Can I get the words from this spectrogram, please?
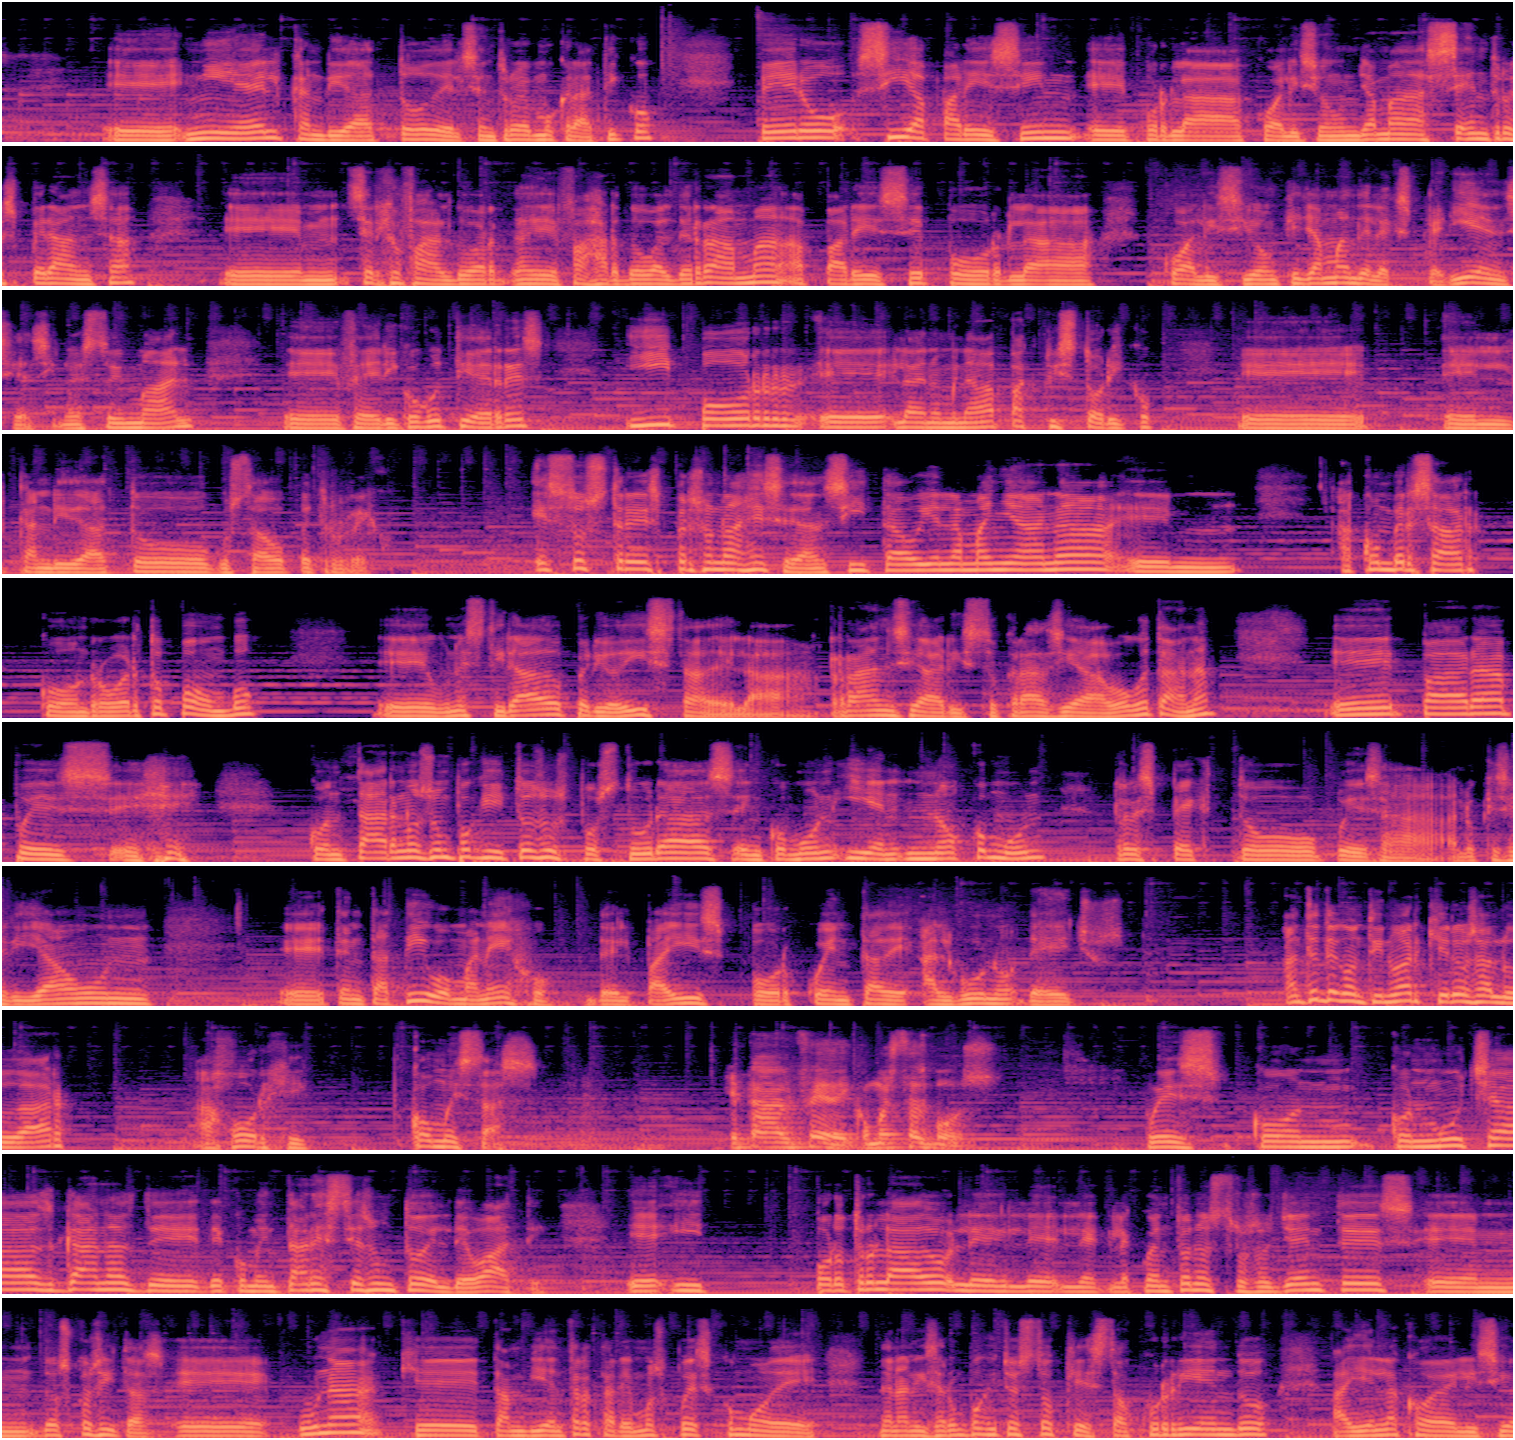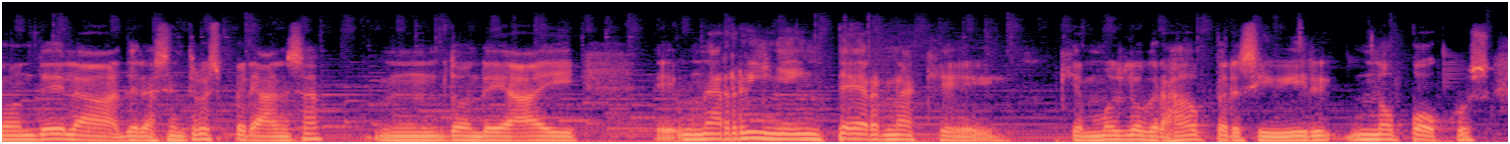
eh, ni el candidato del Centro Democrático, pero sí aparecen eh, por la coalición llamada Centro Esperanza. Eh, Sergio Fajardo, Valderrama aparece por la coalición que llaman de la experiencia, si no estoy mal, Federico Gutiérrez, y por la denominada Pacto Histórico, el candidato Gustavo Petrorejo. Estos tres personajes se dan cita hoy en la mañana em, a conversar con Roberto Pombo, eh, un estirado periodista de la rancia aristocracia bogotana, eh, para pues eh, contarnos un poquito sus posturas en común y en no común respecto pues a, lo que sería un tentativo manejo del país por cuenta de alguno de ellos. Antes de continuar, quiero saludar a Jorge. ¿Cómo estás? ¿Qué tal, Fede? ¿Cómo estás vos? pues con, muchas ganas de, comentar este asunto del debate. Eh, y por otro lado, le, cuento a nuestros oyentes em, dos cositas. Eh, una, que también trataremos pues como de, analizar un poquito esto que está ocurriendo ahí en la coalición de la, de la Centro Esperanza, mm, donde hay eh, una riña interna que, que hemos logrado percibir no pocos.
